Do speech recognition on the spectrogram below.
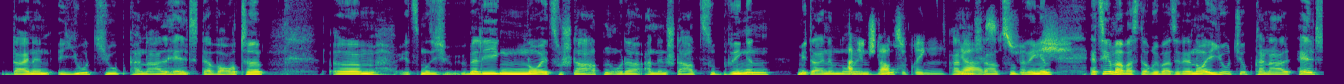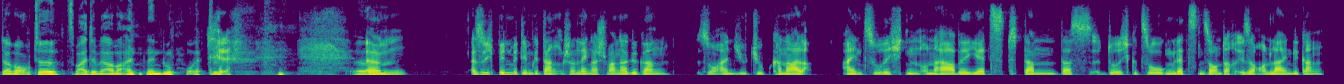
deinen YouTube-Kanal Held der Worte. Ähm, jetzt muss ich überlegen, neu zu starten oder an den Start zu bringen mit einem neuen an den Start Buch zu bringen. an ja, den Start zu bringen. Erzähl mal was darüber. Also der neue YouTube-Kanal Held der Worte, zweite Werbeeinblendung heute. ähm. ähm, also ich bin mit dem Gedanken schon länger schwanger gegangen, so einen YouTube-Kanal einzurichten und habe jetzt dann das durchgezogen. Letzten Sonntag ist er online gegangen.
